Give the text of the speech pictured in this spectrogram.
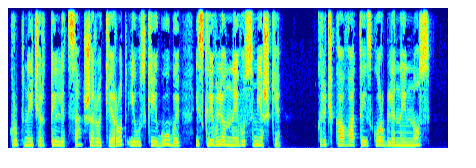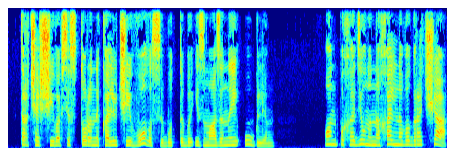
Крупные черты лица, широкий рот и узкие губы, искривленные в усмешке, крючковатый сгорбленный нос, торчащие во все стороны колючие волосы, будто бы измазанные углем. Он походил на нахального грача,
